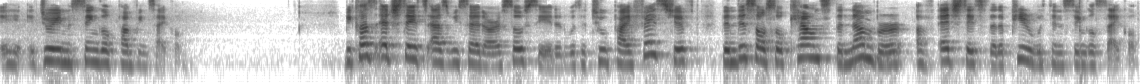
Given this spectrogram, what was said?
uh, during a single pumping cycle. Because edge states, as we said, are associated with a 2 pi phase shift, then this also counts the number of edge states that appear within a single cycle.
